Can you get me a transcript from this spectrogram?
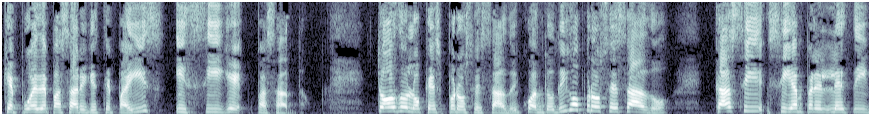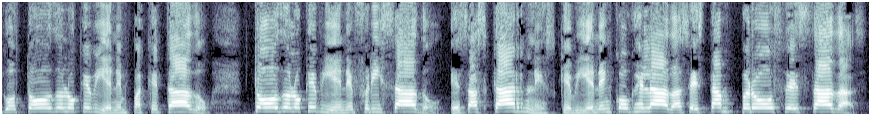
que puede pasar en este país y sigue pasando. Todo lo que es procesado. Y cuando digo procesado, casi siempre les digo todo lo que viene empaquetado, todo lo que viene frisado. Esas carnes que vienen congeladas están procesadas.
